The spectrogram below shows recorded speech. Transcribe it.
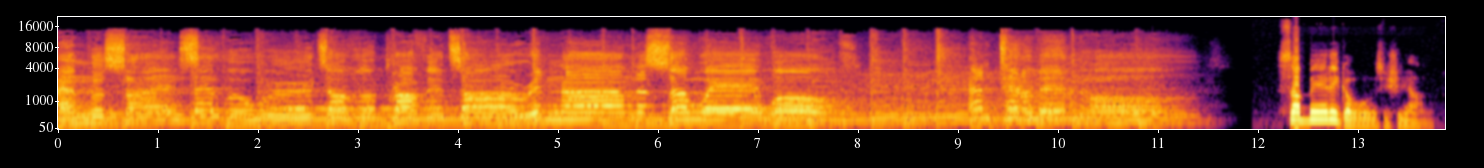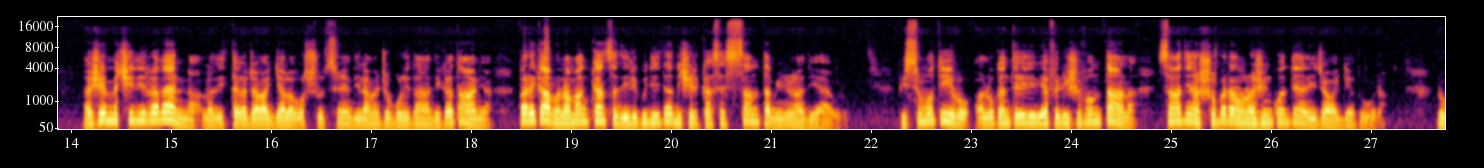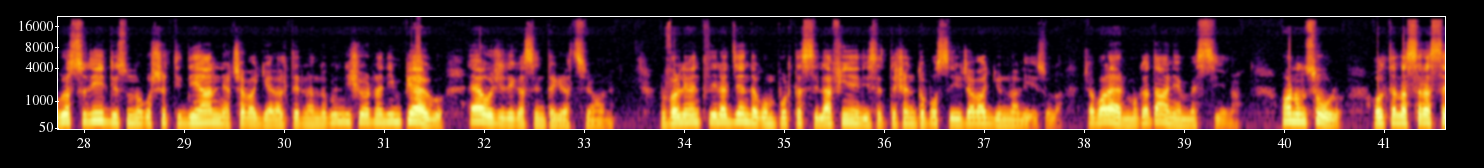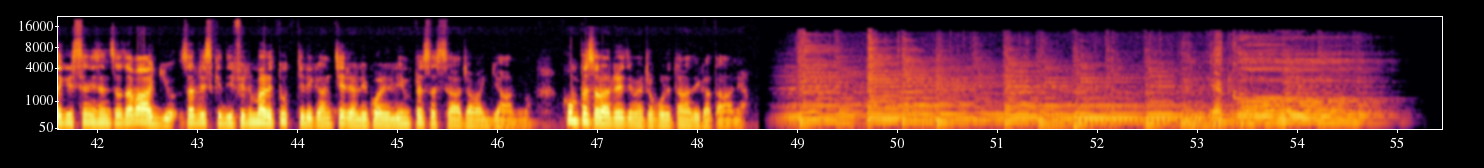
And the sign said the words of the prophets are written on the subway walls and tenement halls. Sa bene rica popolo siciliano. La CMC di Ravenna, la ditta che giavaglia la costruzione della metropolitana di Catania, pare cava una mancanza di liquidità di circa 60 milioni di euro. Per questo motivo, a Lucanteria di via Felice Fontana, stamattina scioperano una cinquantina di giavagliatura. Lo Lucrosso Didi sono costretti di anni a ciavagliare alternando 15 giorni di impiego e oggi di cassa integrazione. Lo fallimento dell'azienda comportasse la fine di 700 posti di ciavaglio nell'isola, cioè Palermo, Catania e Messina. Ma non solo, oltre alla strada Stai Cristiani senza Tavaglio, si rischia di firmare tutti i cantieri alle quali l'impresa sta travagliando, compresa la rete metropolitana di Catania. And echo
